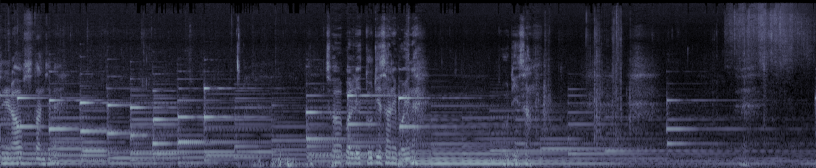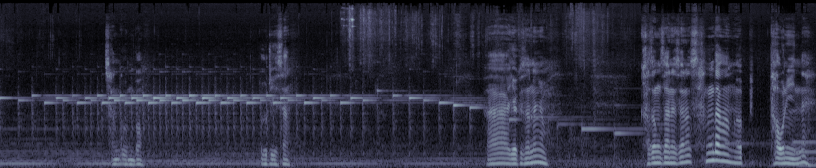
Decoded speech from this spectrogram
비닐하우스 단지네. 저 멀리 누리산이 보이네. 누리산. 네. 장군봉. 누리산. 아 여기서는요 가성산에서는 상당한 업 다운이 있네.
